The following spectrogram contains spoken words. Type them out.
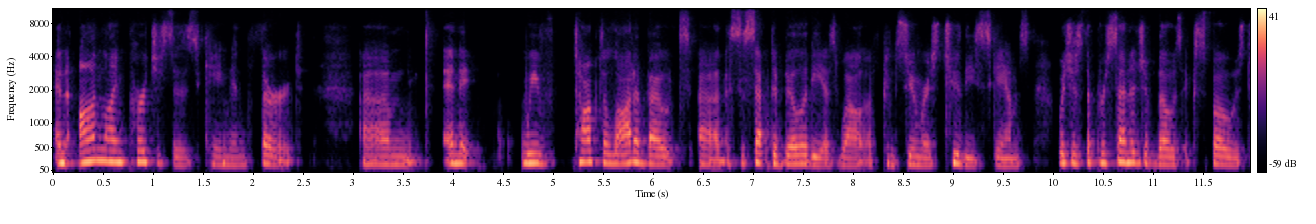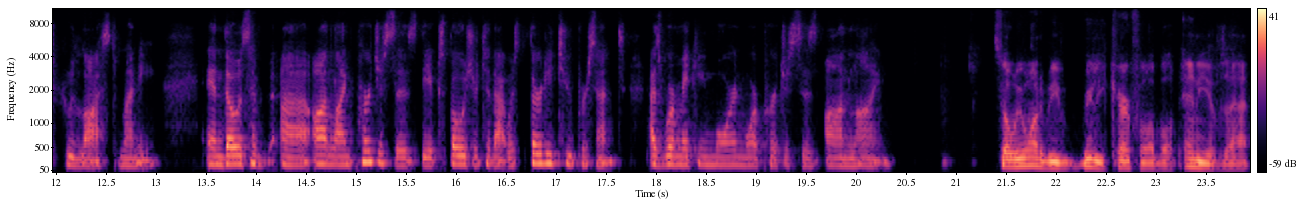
and online purchases came in third. Um, and it, we've talked a lot about uh, the susceptibility as well of consumers to these scams, which is the percentage of those exposed who lost money and those have uh, online purchases the exposure to that was 32% as we're making more and more purchases online So we want to be really careful about any of that.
